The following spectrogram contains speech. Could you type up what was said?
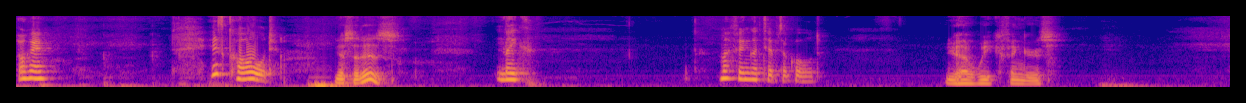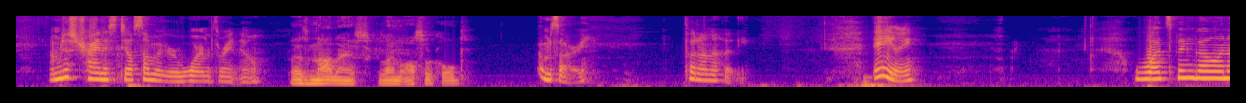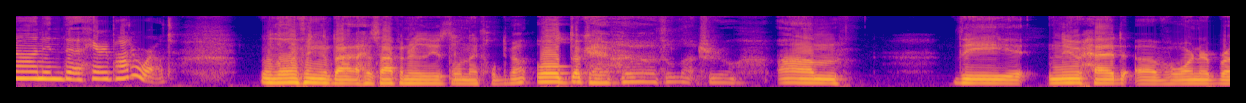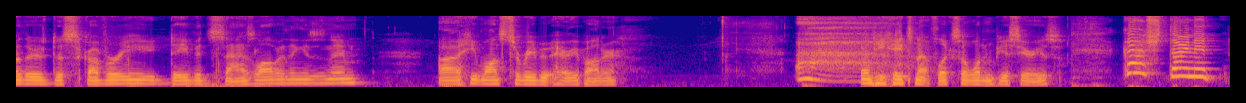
Okay. It's cold. Yes, it is. Like my fingertips are cold. You have weak fingers. I'm just trying to steal some of your warmth right now. That is not nice because I'm also cold. I'm sorry. Put on a hoodie. Anyway, what's been going on in the Harry Potter world? Well, the only thing that has happened really is the one I told you about. Well, okay, that's not true. Um, the new head of Warner Brothers Discovery, David Zaslav, I think is his name. Uh, he wants to reboot Harry Potter, and he hates Netflix, so it wouldn't be a series. Gosh darn it.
